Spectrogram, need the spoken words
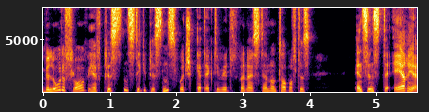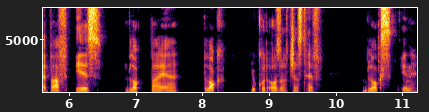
Below the floor we have pistons, sticky pistons, which get activated when I stand on top of this. And since the area above is blocked by a block, you could also just have blocks in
